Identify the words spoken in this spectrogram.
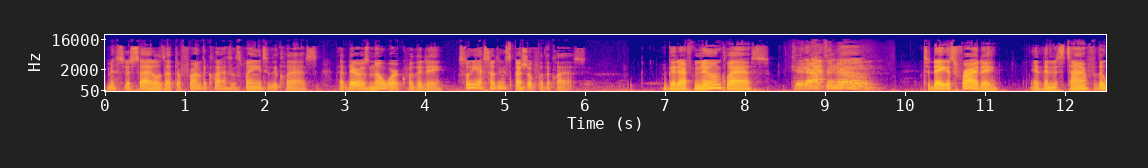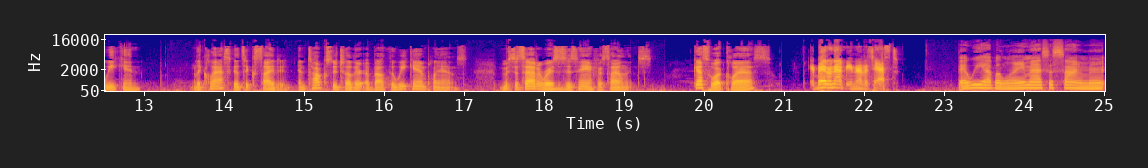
Mr. Saddle is at the front of the class explaining to the class that there is no work for the day, so he has something special for the class. Good afternoon, class. Good afternoon. Today is Friday, and then it's time for the weekend. The class gets excited and talks to each other about the weekend plans. Mr. Saddle raises his hand for silence. Guess what, class? It better not be another test. Bet we have a lame ass assignment.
